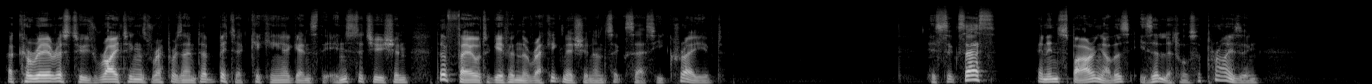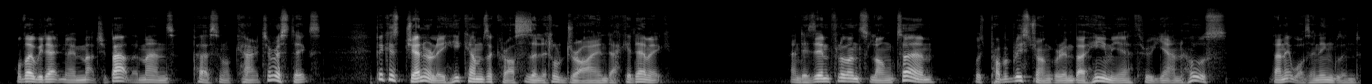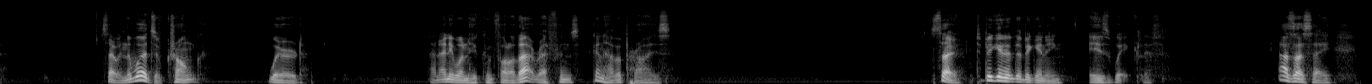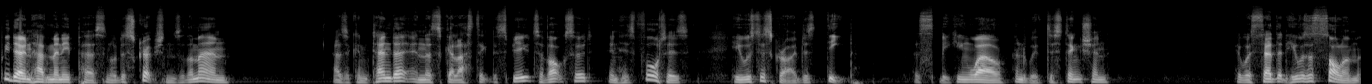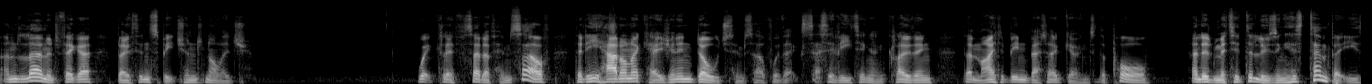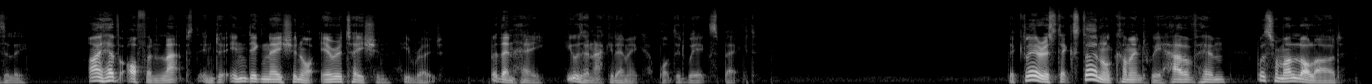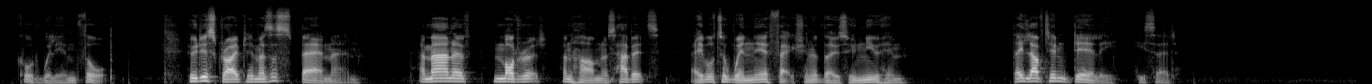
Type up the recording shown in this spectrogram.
a careerist whose writings represent a bitter kicking against the institution that failed to give him the recognition and success he craved. His success in inspiring others is a little surprising, although we don't know much about the man's personal characteristics, because generally he comes across as a little dry and academic and his influence long term was probably stronger in Bohemia through Jan Hus than it was in England. So, in the words of Kronk, weird. And anyone who can follow that reference can have a prize. So, to begin at the beginning, is Wycliffe. As I say, we don't have many personal descriptions of the man. As a contender in the scholastic disputes of Oxford in his forties, he was described as deep as speaking well and with distinction. It was said that he was a solemn and learned figure both in speech and knowledge. Wycliffe said of himself that he had on occasion indulged himself with excessive eating and clothing that might have been better going to the poor, and admitted to losing his temper easily. I have often lapsed into indignation or irritation, he wrote. But then, hey, he was an academic. What did we expect? The clearest external comment we have of him was from a Lollard called William Thorpe, who described him as a spare man, a man of moderate and harmless habits, able to win the affection of those who knew him. They loved him dearly, he said.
